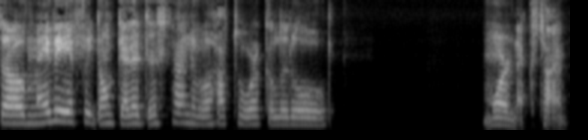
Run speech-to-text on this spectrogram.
So maybe if we don't get it this time, then we'll have to work a little more next time.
